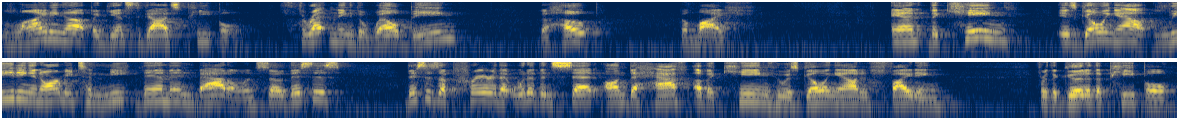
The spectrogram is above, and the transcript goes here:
lining up against God's people, threatening the well being, the hope, the life. And the king is going out leading an army to meet them in battle. And so this is this is a prayer that would have been said on behalf of a king who is going out and fighting for the good of the people,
